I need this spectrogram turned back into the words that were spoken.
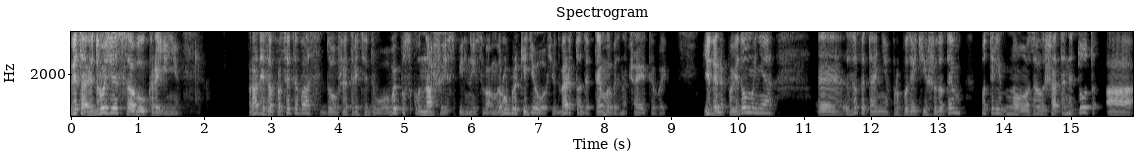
Вітаю, друзі! Слава Україні! Радий запросити вас до вже 32-го випуску нашої спільної з вами рубрики Діалог відверто, де теми визначаєте ви. Єдине повідомлення, е, запитання, пропозиції щодо тем потрібно залишати не тут, а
